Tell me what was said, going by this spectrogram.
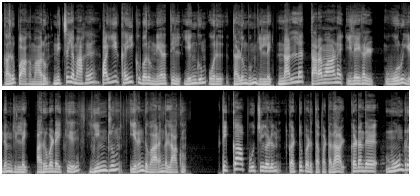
கருப்பாக மாறும். நிச்சயமாக பயிர் கைக்கு வரும் நேரத்தில் எங்கும் ஒரு தழும்பும் இல்லை. நல்ல தரமான இலைகள் ஒரு இடம் இல்லை. அறுவடைக்கு இன்றும் இரண்டு வாரங்கள் ஆகும். டிக்கா பூச்சிகளும் கட்டுப்படுத்தப்பட்டதால் கடந்த மூன்று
